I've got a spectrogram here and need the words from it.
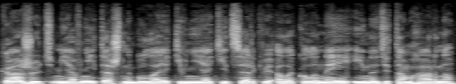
Кажуть, я в ній теж не була, як і в ніякій церкві, але коло неї іноді там гарно.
